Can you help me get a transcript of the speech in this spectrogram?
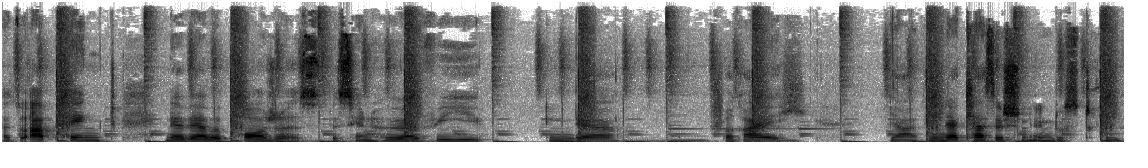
also abhängt. In der Werbebranche ist es ein bisschen höher wie in der Bereich, ja, wie in der klassischen Industrie.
